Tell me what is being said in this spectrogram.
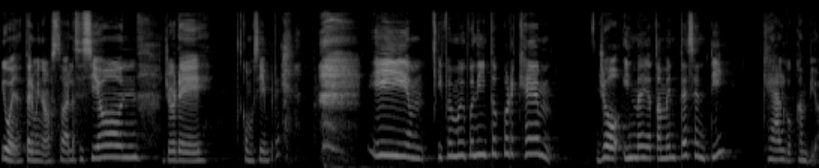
Y bueno, terminamos toda la sesión, lloré como siempre. y, y fue muy bonito porque yo inmediatamente sentí que algo cambió.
